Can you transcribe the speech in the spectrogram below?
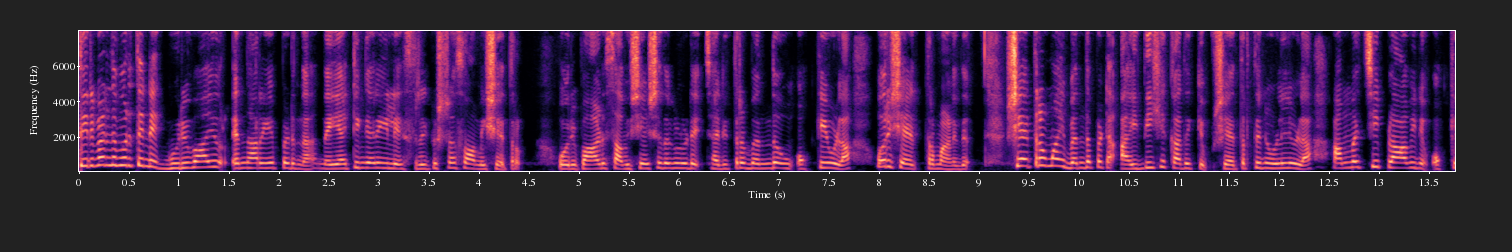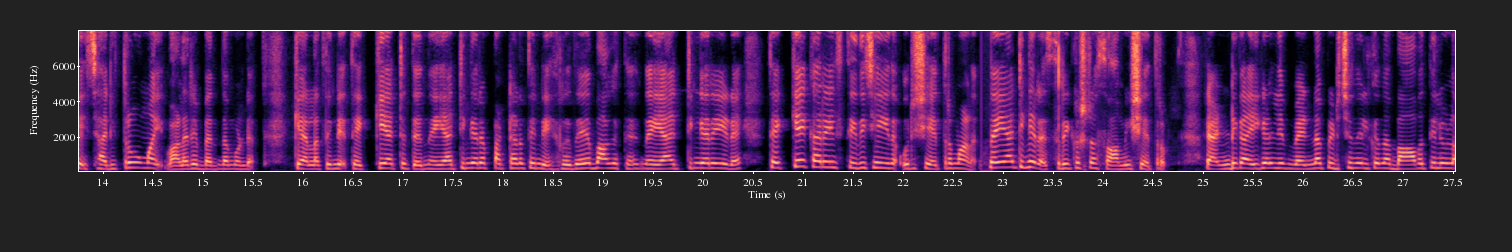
തിരുവനന്തപുരത്തിന്റെ ഗുരുവായൂർ എന്നറിയപ്പെടുന്ന നെയ്യാറ്റിൻകരയിലെ ശ്രീകൃഷ്ണസ്വാമി ക്ഷേത്രം ഒരുപാട് സവിശേഷതകളുടെ ചരിത്ര ബന്ധവും ഒക്കെയുള്ള ഒരു ക്ഷേത്രമാണിത്. ക്ഷേത്രവുമായി ബന്ധപ്പെട്ട ഐതിഹ്യ കഥയ്ക്കും ക്ഷേത്രത്തിനുള്ളിലുള്ള അമ്മച്ചി പ്ലാവിനും ഒക്കെ ചരിത്രവുമായി വളരെ ബന്ധമുണ്ട്. കേരളത്തിന്റെ തെക്കേ അറ്റത്ത് നെയ്യാറ്റിങ്കര പട്ടണത്തിന്റെ ഹൃദയഭാഗത്ത് നെയ്യാറ്റിങ്കരയുടെ തെക്കേക്കരയിൽ സ്ഥിതി ചെയ്യുന്ന ഒരു ക്ഷേത്രമാണ് നെയ്യാറ്റിങ്കര ശ്രീകൃഷ്ണ സ്വാമി ക്ഷേത്രം. രണ്ട് കൈകളിലും വെണ്ണ പിടിച്ചു നിൽക്കുന്ന ഭാവത്തിലുള്ള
